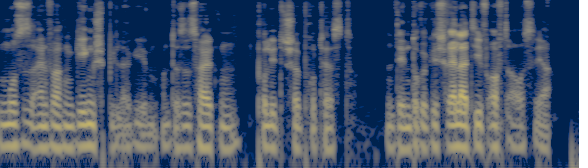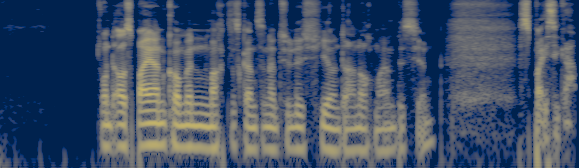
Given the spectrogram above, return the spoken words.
muss es einfach einen Gegenspieler geben. Und das ist halt ein politischer Protest. Und den drücke ich relativ oft aus, ja. Und aus Bayern kommen macht das Ganze natürlich hier und da nochmal ein bisschen spiciger.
